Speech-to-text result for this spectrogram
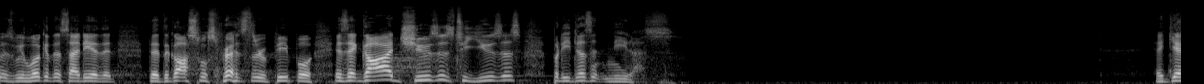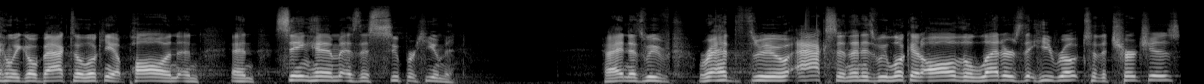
as we look at this idea that, that the gospel spreads through people is that God chooses to use us, but he doesn't need us. Again, we go back to looking at Paul and, and, and seeing him as this superhuman. Right? And as we've read through Acts, and then as we look at all the letters that he wrote to the churches,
